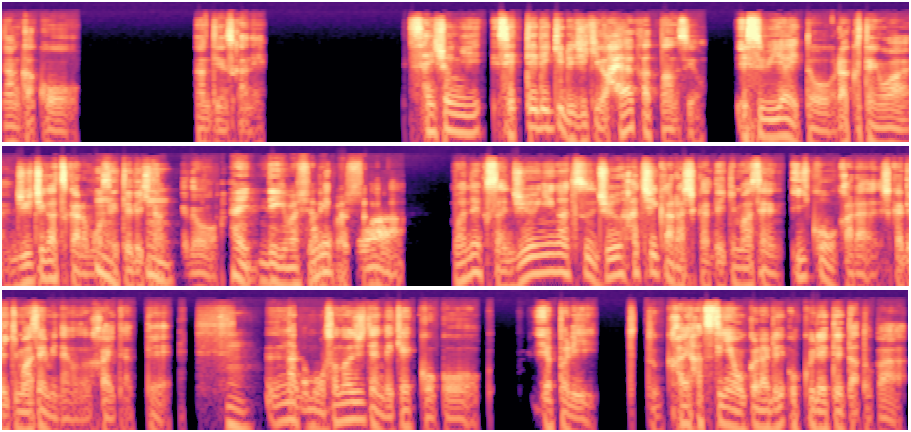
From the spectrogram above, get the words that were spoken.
なんかこう、なんていうんですかね。最初に設定できる時期が早かったんですよ。SBI と楽天は11月からもう設定できたんだけど、はい、できました、できました。マネックスは12月18からしかできません、以降からしかできませんみたいなことが書いてあって、なんかもうその時点で結構こう、やっぱりちょっと開発的に遅られ遅れてたとか、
